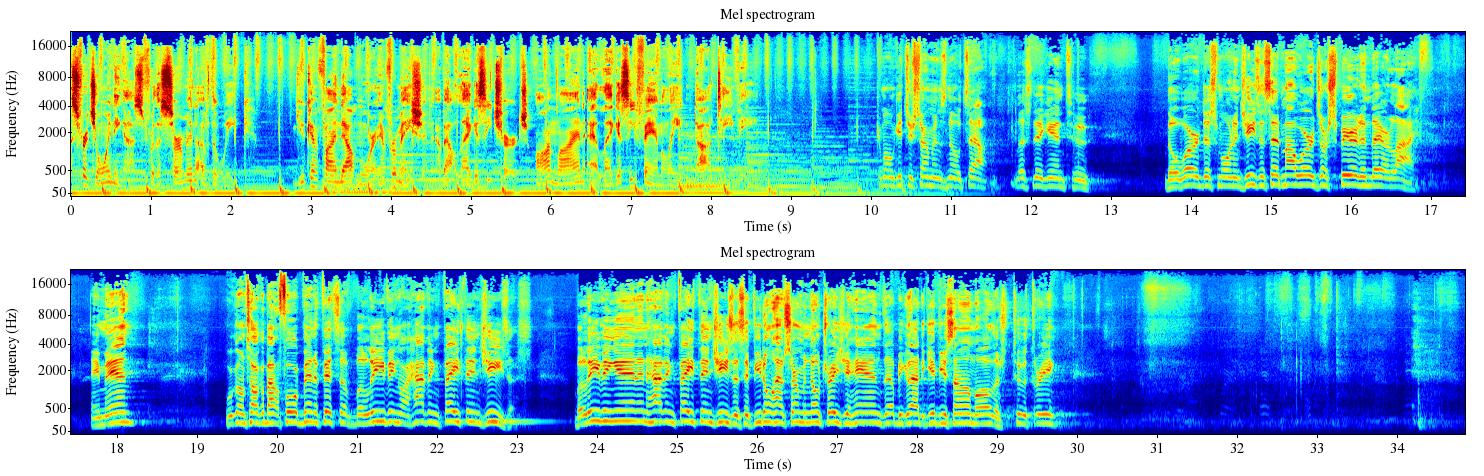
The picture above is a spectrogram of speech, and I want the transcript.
Thanks for joining us for the Sermon of the Week. You can find out more information about Legacy Church online at legacyfamily.tv. Come on, get your sermons notes out. Let's dig into the word this morning. Jesus said, My words are spirit and they are life. Amen. We're going to talk about four benefits of believing or having faith in Jesus. Believing in and having faith in Jesus. If you don't have sermon notes, raise your hand. They'll be glad to give you some. Oh, there's two or three.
